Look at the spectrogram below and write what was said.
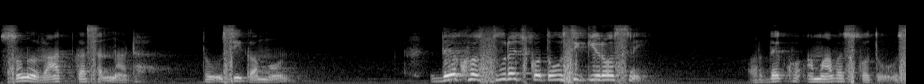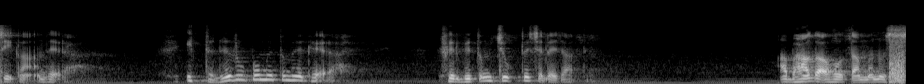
सुनो रात का सन्नाटा तो उसी का मौन। देखो सूरज को तो उसी की रोशनी। और देखो अमावस को तो उसी का अंधेरा। इतने रूपों में तुम्हें घेरा है, फिर भी तुम चूकते चले जाते हो। अभागा होता मनुष्य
